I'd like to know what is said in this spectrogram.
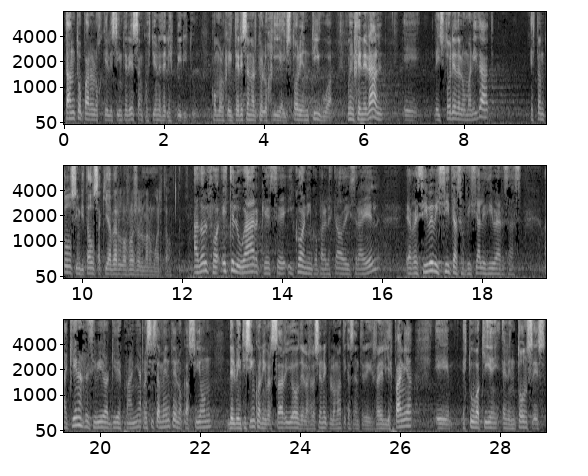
tanto para los que les interesan cuestiones del espíritu, como los que interesan arqueología, historia antigua o en general eh, la historia de la humanidad, están todos invitados aquí a ver los rollos del Mar Muerto. Adolfo, este lugar que es eh, icónico para el Estado de Israel eh, recibe visitas oficiales diversas. ¿A quién has recibido aquí de España? Precisamente en ocasión del 25 aniversario de las relaciones diplomáticas entre Israel y España, eh, estuvo aquí el entonces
